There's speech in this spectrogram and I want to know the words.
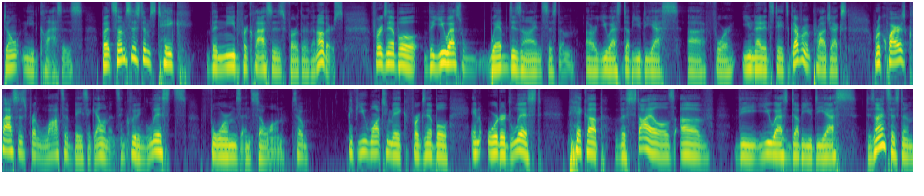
don't need classes, but some systems take the need for classes further than others. For example, the US Web Design System, or USWDS uh, for United States government projects, requires classes for lots of basic elements, including lists, forms, and so on. So if you want to make, for example, an ordered list, pick up the styles of the USWDS design system,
